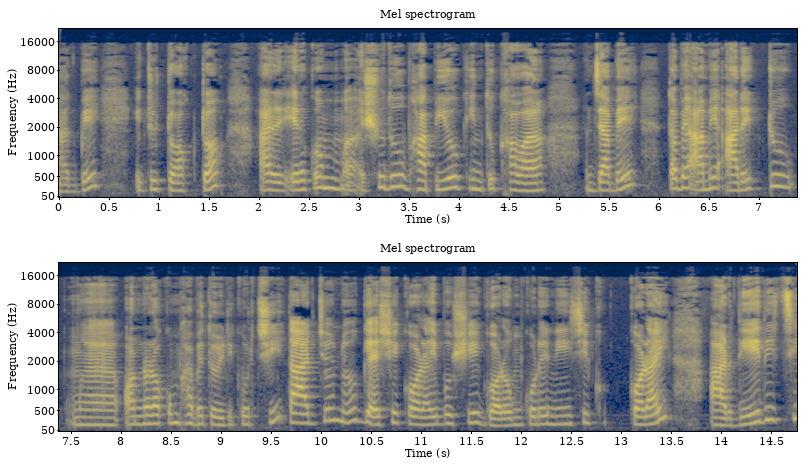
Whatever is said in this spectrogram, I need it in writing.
লাগবে, একটু টক টক। আর এরকম শুধু ভাপিয়েও কিন্তু খাওয়া যাবে। তবে আমি আরেকটু অন্যরকমভাবে তৈরি করছি। তার জন্য গ্যাসে কড়াই বসিয়ে গরম করে নিয়েছি কড়াই। আর দিয়ে দিচ্ছি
